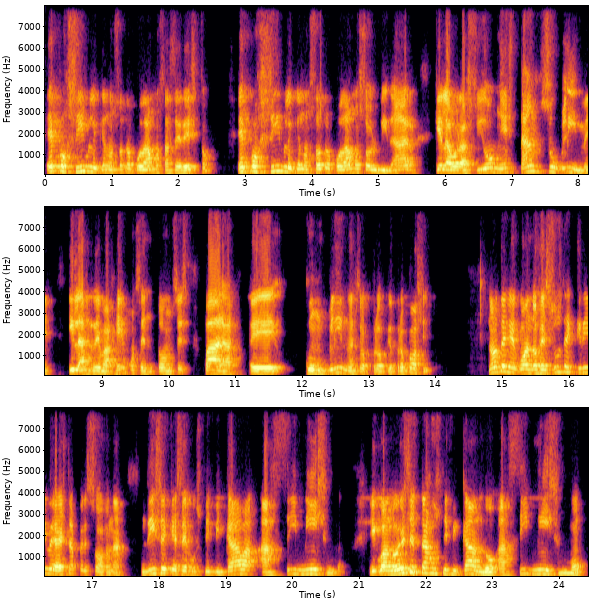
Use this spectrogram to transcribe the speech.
Es posible que nosotros podamos hacer esto. Es posible que nosotros podamos olvidar que la oración es tan sublime y la rebajemos entonces para eh, cumplir nuestro propio propósito. Noten que cuando Jesús describe a esta persona, dice que se justificaba a sí mismo. Y cuando él se está justificando a sí mismo,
